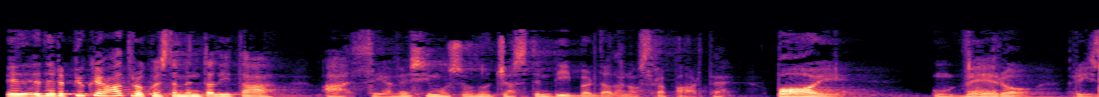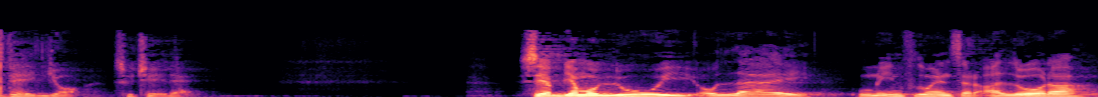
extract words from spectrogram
Ed è più che altro questa mentalità. Ah, se avessimo solo Justin Bieber dalla nostra parte, poi un vero risveglio succede. Se abbiamo lui o lei, un influencer, allora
